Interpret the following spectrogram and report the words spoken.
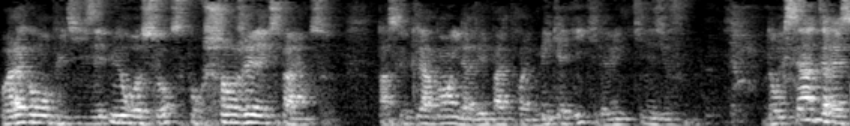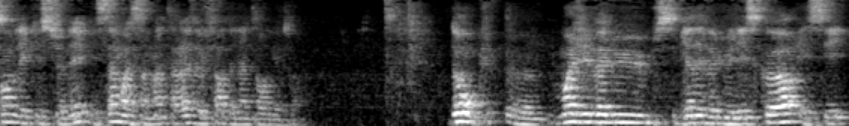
Voilà comment on peut utiliser une ressource pour changer l'expérience. Parce que clairement, il n'avait pas de problème mécanique, il avait une kinésiophilie. Donc c'est intéressant de les questionner, et ça, moi, ça m'intéresse de faire de l'interrogatoire. Donc, euh, moi, j'évalue, c'est bien d'évaluer les scores, et c'est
